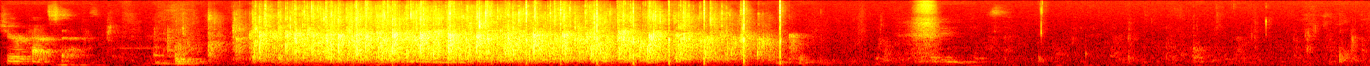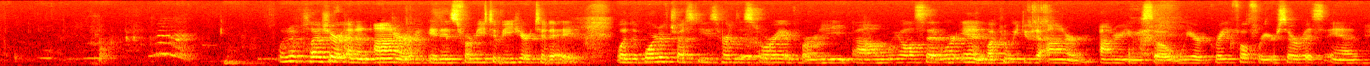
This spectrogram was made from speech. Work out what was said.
Chair Pat Stack. What a pleasure and an honor it is for me to be here today. When the Board of Trustees heard the story of Bernie, um, we all said, we're in. What can we do to honor, honor you? So we are grateful for your service and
